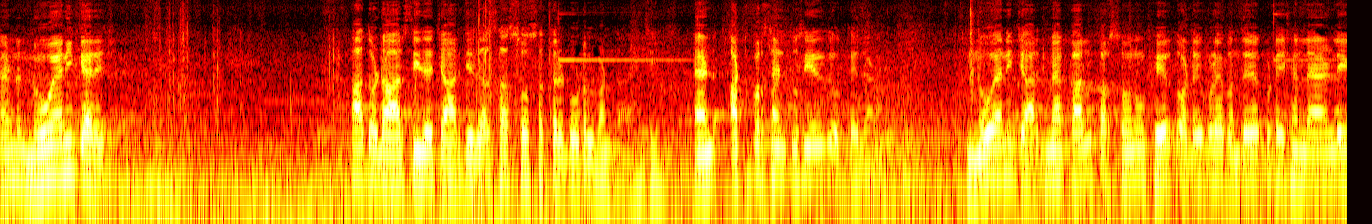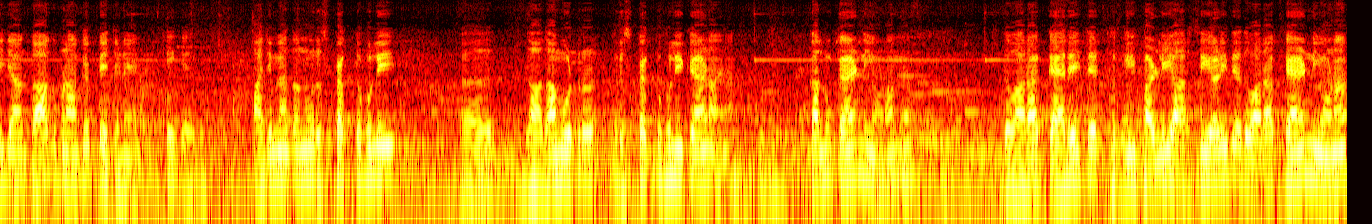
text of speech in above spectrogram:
ਐਂਡ ਨੋ ਐਨੀ ਕੈਰੇਜ ਆ ਤੁਹਾਡਾ ਆਰਸੀ ਦਾ ਚਾਰजेस ਆ 770 ਟੋਟਲ ਬਣਦਾ ਹੈ। ਜੀ। ਐਂਡ 8% ਤੁਸੀਂ ਇਹਦੇ ਉੱਤੇ ਲੈਣਾ। ਨੋ ਐਨੀ ਚਾਰਜ ਮੈਂ ਕੱਲ ਪਰਸੋਂ ਨੂੰ ਫੇਰ ਤੁਹਾਡੇ ਕੋਲੇ ਬੰਦੇ ਕੋਟੇਸ਼ਨ ਲੈਣ ਲਈ ਜਾਂ ਗਾਹਕ ਬਣਾ ਕੇ ਭੇਜਣੇ ਆ। ਠੀਕ ਹੈ ਜੀ। ਅੱਜ ਮੈਂ ਤੁਹਾਨੂੰ ਰਿਸਪੈਕਟਫੁਲੀ ਦਾਦਾ ਮੋਟਰ ਰਿਸਪੈਕਟਫੁਲੀ ਕਹਿਣ ਆਇਆ। ਕੱਲ ਨੂੰ ਕਹਿਣ ਨਹੀਂ ਆਉਣਾ ਮੈਂ। ਦੁਬਾਰਾ ਕੈਰੇਜ ਤੇ ਠੱਗੀ ਫੜ ਲਈ ਆਰਸੀ ਵਾਲੀ ਤੇ ਦੁਬਾਰਾ ਕਹਿਣ ਨਹੀਂ ਆਉਣਾ।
